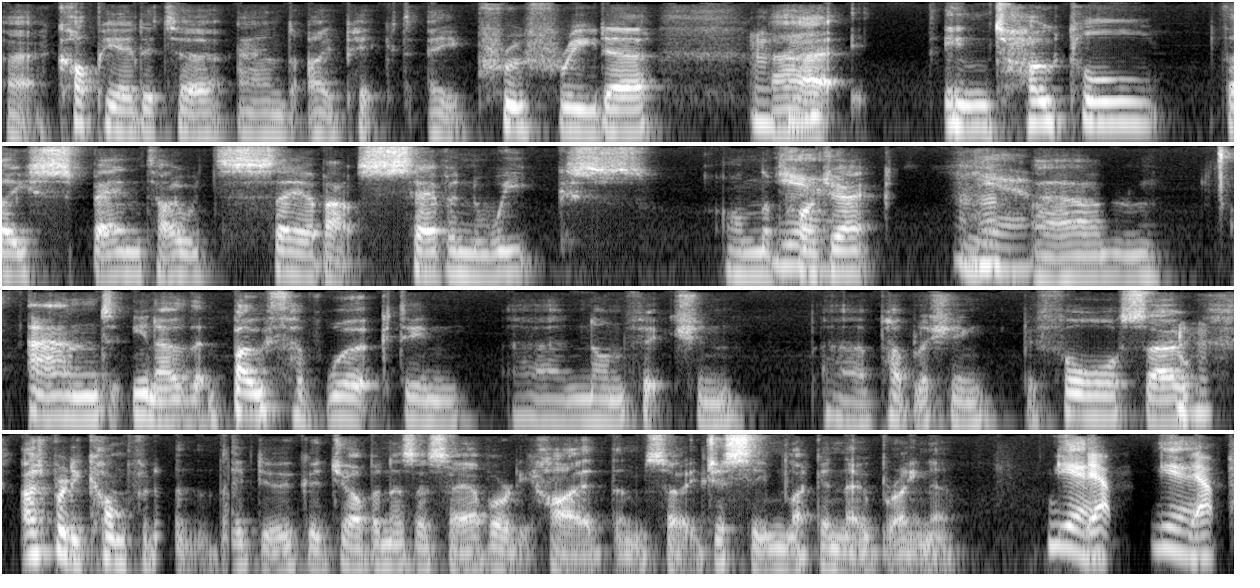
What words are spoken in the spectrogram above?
a copy editor and I picked a proofreader. Mm-hmm. Uh, in total, they spent, I would say, about seven weeks on the yeah. project. Uh-huh. Yeah. Um, and you know that both have worked in uh, non-fiction uh, publishing before, so mm-hmm. I was pretty confident that they do a good job. And as I say, I've already hired them, so it just seemed like a no-brainer. Yeah, yep. yeah, yep.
